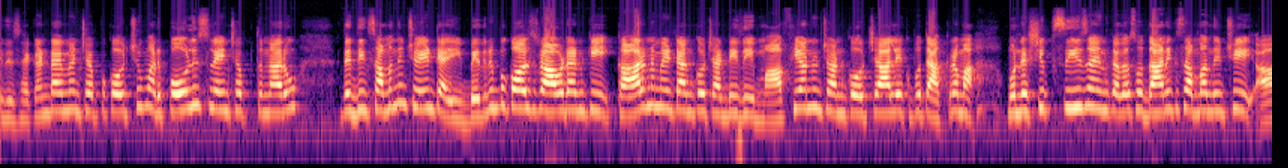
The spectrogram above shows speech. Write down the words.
ఇది సెకండ్ టైం అని చెప్పుకోవచ్చు. మరి పోలీసులు ఏం చెప్తున్నారు? అంటే దీనికి సంబంధించి ఏంటి? ఈ బెదిరింపు కాల్స్ రావడానికి కారణం ఏంటి అనుకోవచ్చు? అంటే ఇది మాఫియా నుంచి అనుకోవచ్చా? లేకపోతే అక్రమ? మొన్న షిప్ సీజ్ అయింది కదా సో దానికి సంబంధించి ఆ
